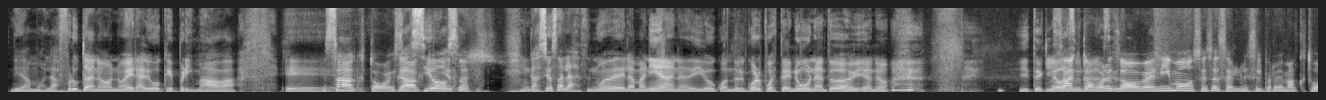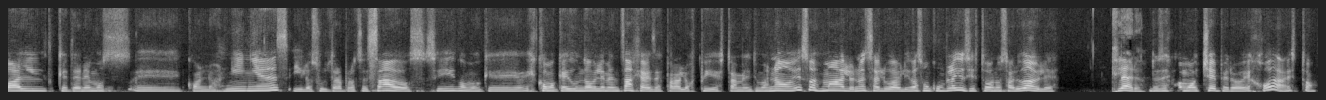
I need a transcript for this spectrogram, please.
digamos, la fruta no, no era algo que primaba. Eh, exacto, exacto. Gaseosa, gaseosa a las 9 de la mañana, digo, cuando el cuerpo está en una todavía, ¿no? Y te Exacto, por eso venimos, ese es el, es el, problema actual que tenemos eh, con los niños y los ultraprocesados, ¿sí? Como que es como que hay un doble mensaje a veces para los pibes también. no, eso es malo, no es saludable. Vas a un cumpleaños y es todo no saludable. Claro. Entonces, como, che, pero es joda esto.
